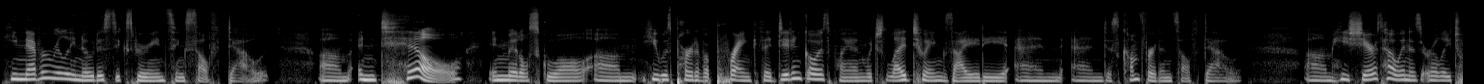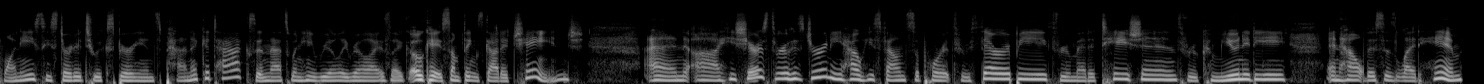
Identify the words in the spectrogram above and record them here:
he never really noticed experiencing self doubt. Um, until in middle school, um, he was part of a prank that didn't go as planned, which led to anxiety and, and discomfort and self doubt. Um, he shares how in his early 20s, he started to experience panic attacks. And that's when he really realized, like, okay, something's got to change. And uh, he shares through his journey how he's found support through therapy, through meditation, through community, and how this has led him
